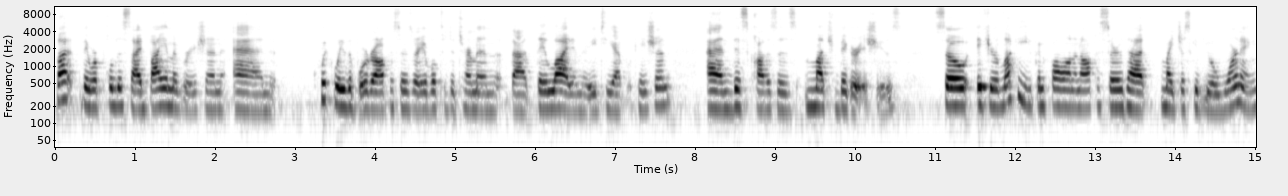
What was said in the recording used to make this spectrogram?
but they were pulled aside by immigration and quickly the border officers are able to determine that they lied in their ETA application and this causes much bigger issues. So if you're lucky, you can fall on an officer that might just give you a warning,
